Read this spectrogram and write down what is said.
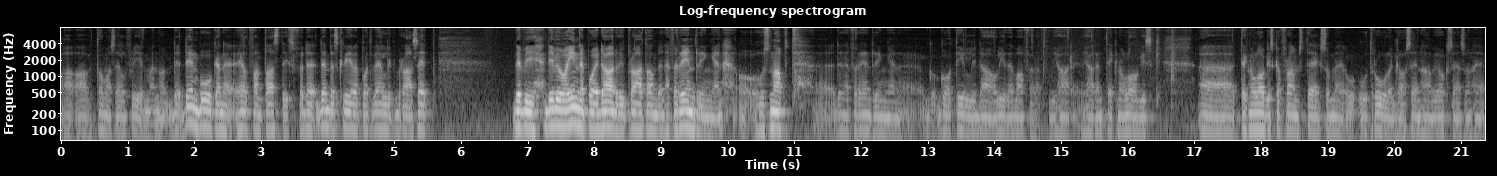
av Thomas L. Friedman. Och de, den boken är helt fantastisk för de, den beskriver på ett väldigt bra sätt det vi, det vi var inne på idag då vi pratade om den här förändringen och hur snabbt eh, den här förändringen eh, går till idag och lite varför att vi har, vi har en teknologisk Uh, teknologiska framsteg som är otroliga och sen har vi också en sån här,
